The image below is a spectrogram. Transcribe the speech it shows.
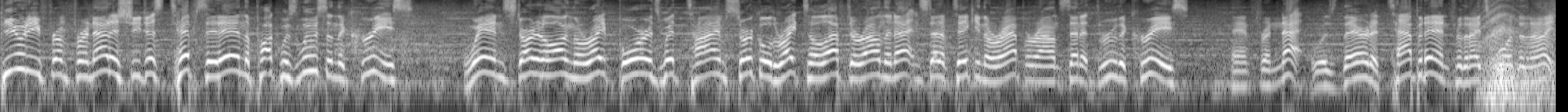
beauty from Frenette as she just tips it in. The puck was loose in the crease. Winn started along the right boards with time, circled right to left around the net instead of taking the wraparound, sent it through the crease. And Frenette was there to tap it in for the Knights' fourth of the night.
